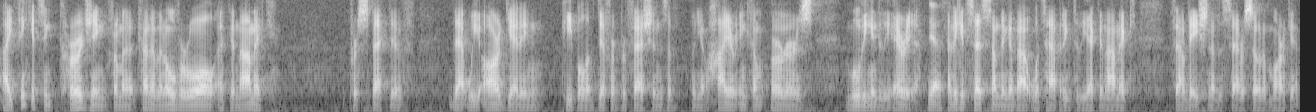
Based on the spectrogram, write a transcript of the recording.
I think it's encouraging from a kind of an overall economic perspective that we are getting people of different professions of you know higher income earners moving into the area. Yes. I think it says something about what's happening to the economic foundation of the Sarasota market.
